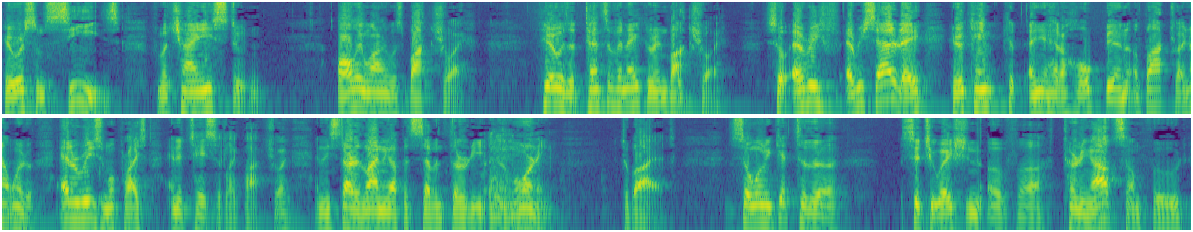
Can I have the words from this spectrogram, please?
Here were some seeds from a Chinese student. All they wanted was bok choy. Here was a tenth of an acre in bok choy. So every every Saturday, here came, and you had a whole bin of bok choy, not one two, at a reasonable price, and it tasted like bok choy. And they started lining up at 7:30 in the morning to buy it. So when we get to the situation of uh, turning out some food,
